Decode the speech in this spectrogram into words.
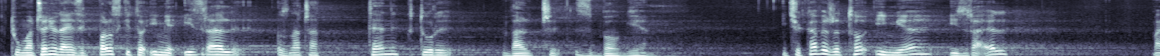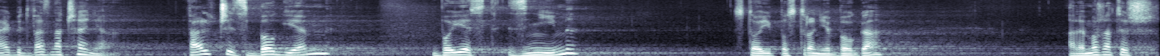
W tłumaczeniu na język polski to imię Izrael oznacza ten, który walczy z Bogiem. I ciekawe, że to imię Izrael ma jakby dwa znaczenia. Walczy z Bogiem, bo jest z Nim, stoi po stronie Boga, ale można też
